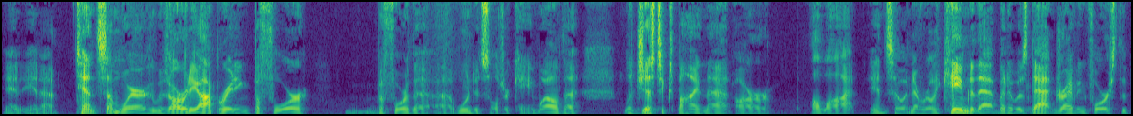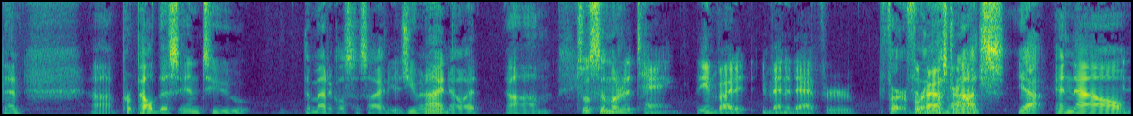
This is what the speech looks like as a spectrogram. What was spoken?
in, in a tent somewhere who was already operating before before the uh, wounded soldier came. Well, the logistics behind that are a lot, and so it never really came to that. But it was that driving force that then uh, propelled this into the medical society as you and I know it. Um, so similar to Tang, they invited invented that for for, for astronauts. Launch. Yeah, and now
